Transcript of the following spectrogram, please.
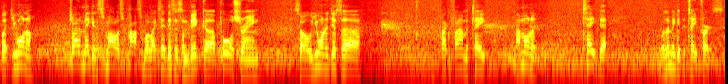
but you want to try to make it as small as possible. Like I said, this is some big uh, pull string. So you want to just, uh, if I can find my tape, I'm going to tape that. Well, let me get the tape first.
